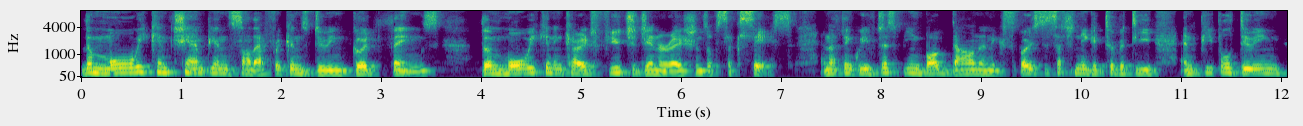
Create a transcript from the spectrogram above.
the more we can champion South Africans doing good things, the more we can encourage future generations of success. And I think we've just been bogged down and exposed to such negativity and people doing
